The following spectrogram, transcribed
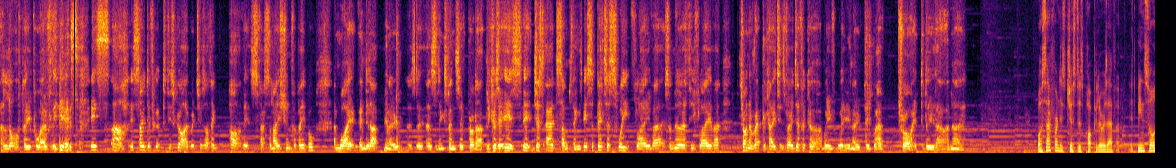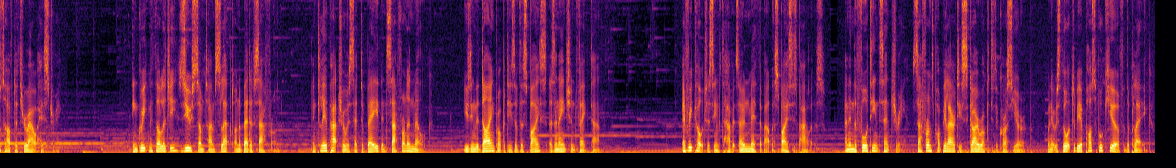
a lot of people over the years. It's uh, it's so difficult to describe, which is I think part of its fascination for people and why it ended up, you know, as, a, as an expensive product because it is it just adds something. It's a bittersweet flavour. It's an earthy flavour. Trying to replicate it is very difficult. And we've we, you know people have tried to do that. I know. While saffron is just as popular as ever, it's been sought after throughout history. In Greek mythology, Zeus sometimes slept on a bed of saffron, and Cleopatra was said to bathe in saffron and milk, using the dyeing properties of the spice as an ancient fake tan. Every culture seems to have its own myth about the spice's powers, and in the 14th century, saffron's popularity skyrocketed across Europe when it was thought to be a possible cure for the plague.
